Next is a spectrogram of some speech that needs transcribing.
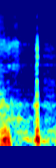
Walking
